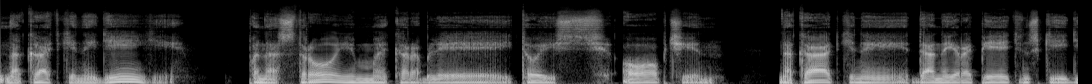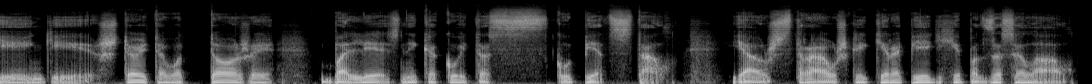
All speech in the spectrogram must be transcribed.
на Катькины деньги понастроим мы кораблей, то есть общин, на Катькины да на Еропетинские деньги, что это вот тоже болезный какой-то купец стал. Я уж с траушкой подзасылал.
